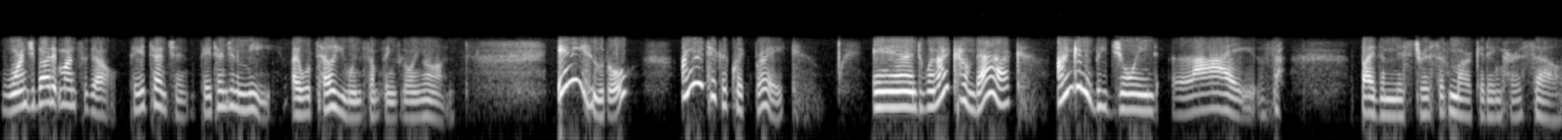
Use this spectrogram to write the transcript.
Warned you about it months ago. Pay attention. Pay attention to me. I will tell you when something's going on. Any hoodle, I'm going to take a quick break. And when I come back, I'm going to be joined live by the mistress of marketing herself,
